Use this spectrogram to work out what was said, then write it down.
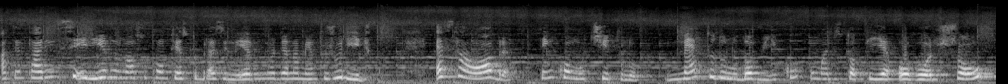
a tentar inserir no nosso contexto brasileiro no ordenamento jurídico. Essa obra tem como título Método Ludovico, uma distopia horror show,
